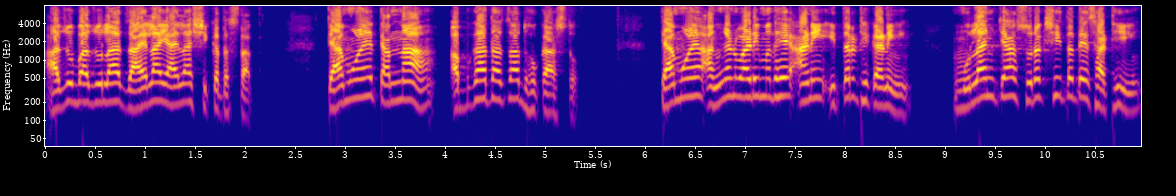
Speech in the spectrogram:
आजूबाजूला जायला यायला शिकत असतात. त्यामुळे त्यांना अपघाताचा धोका असतो. त्यामुळे अंगणवाडीमध्ये आणि इतर ठिकाणी मुलांच्या सुरक्षिततेसाठी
